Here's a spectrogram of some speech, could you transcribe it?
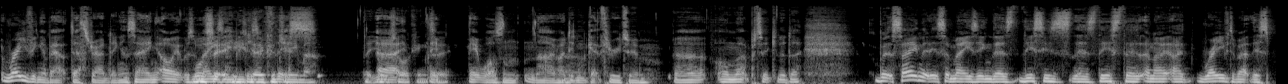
raving about Death Stranding and saying, "Oh, it was, was amazing it because of Kojima this." That you were uh, talking to. It, it, wasn't. No, I didn't get through to him uh, on that particular day but saying that it's amazing, there's this is there's this there's, and I, I, raved about this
